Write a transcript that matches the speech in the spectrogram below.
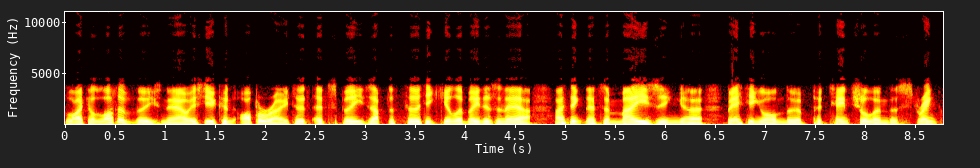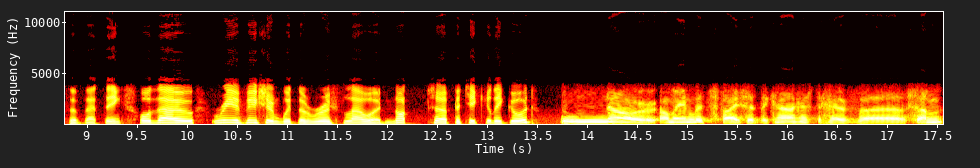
like a lot of these now, is you can operate it at speeds up to 30 kilometres an hour. I think that's amazing, uh, betting on the potential and the strength of that thing. Although rear vision with the roof lowered, not uh, particularly good. No, I mean, let's face it, the car has to have uh, some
